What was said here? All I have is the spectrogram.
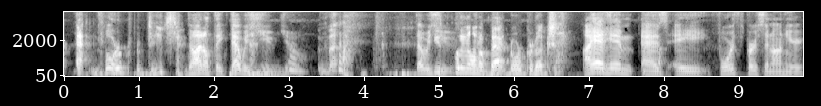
backdoor producer. No, I don't think that was you, Joe. That was He's you. putting on a backdoor production. I had him as a fourth person on here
